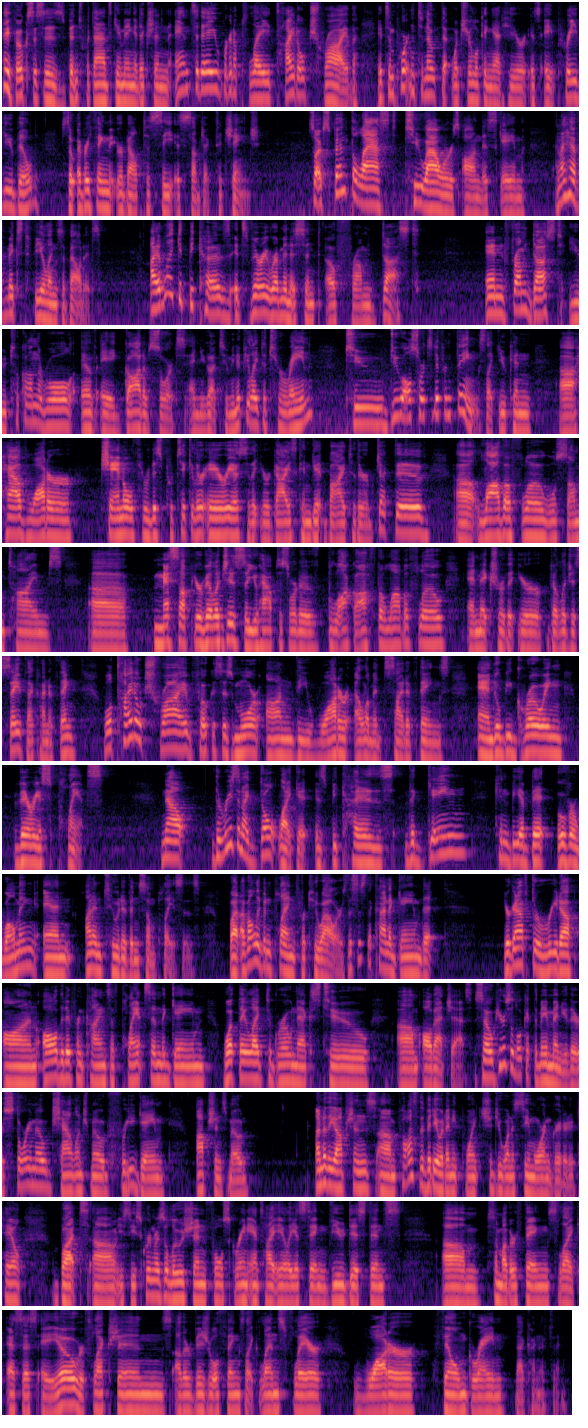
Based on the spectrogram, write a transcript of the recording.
Hey folks, this is Vince with Dad's Gaming Addiction, and today we're going to play Tidal Tribe. It's important to note that what you're looking at here is a preview build, so everything that you're about to see is subject to change. So I've spent the last two hours on this game, and I have mixed feelings about it. I like it because it's very reminiscent of From Dust. And From Dust, you took on the role of a god of sorts, and you got to manipulate the terrain to do all sorts of different things. Like you can uh, have water channel through this particular area so that your guys can get by to their objective. Uh, lava flow will sometimes uh, mess up your villages, so you have to sort of block off the lava flow and make sure that your village is safe, that kind of thing. Well, Tidal Tribe focuses more on the water element side of things, and you'll be growing various plants. Now, the reason I don't like it is because the game can be a bit overwhelming and unintuitive in some places. But I've only been playing for two hours. This is the kind of game that you're going to have to read up on all the different kinds of plants in the game, what they like to grow next to, um, all that jazz. So here's a look at the main menu. There's story mode, challenge mode, free game, options mode. Under the options, um, pause the video at any point should you want to see more in greater detail. But uh, you see screen resolution, full screen anti-aliasing, view distance, um, some other things like SSAO, reflections, other visual things like lens flare, water, film grain, that kind of thing.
